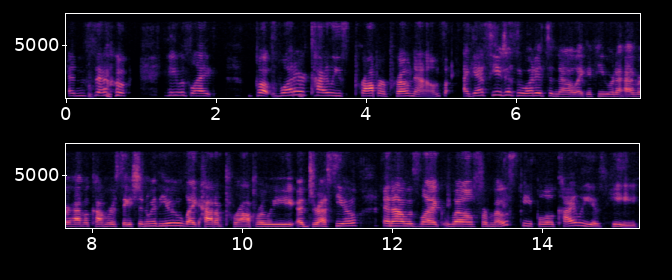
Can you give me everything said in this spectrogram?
And so he was like, but what are Kylie's proper pronouns? I guess he just wanted to know, like, if he were to ever have a conversation with you, like, how to properly address you. And I was like, well, for most people, Kylie is he.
